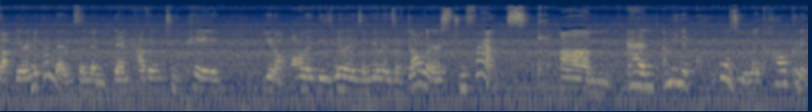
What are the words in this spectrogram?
got their independence and then them having to pay, you know, all of these millions and millions of dollars to France. Um, and, I mean, it cripples you. Like, how could it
